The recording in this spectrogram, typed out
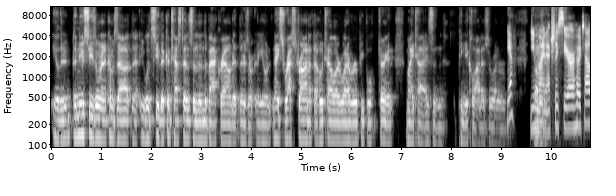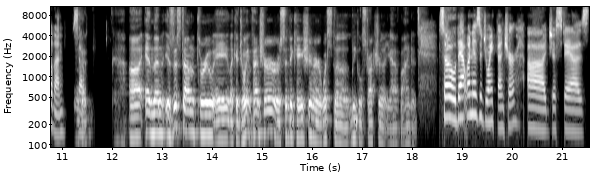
you know the, the new season when it comes out that you would see the contestants and then the background there's a you know nice restaurant at the hotel or whatever people carrying mai tais and pina coladas or whatever. Yeah, you might actually see our hotel then. So. Okay. Uh, and then is this done through a like a joint venture or syndication or what's the legal structure that you have behind it? So that one is a joint venture, uh, just as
